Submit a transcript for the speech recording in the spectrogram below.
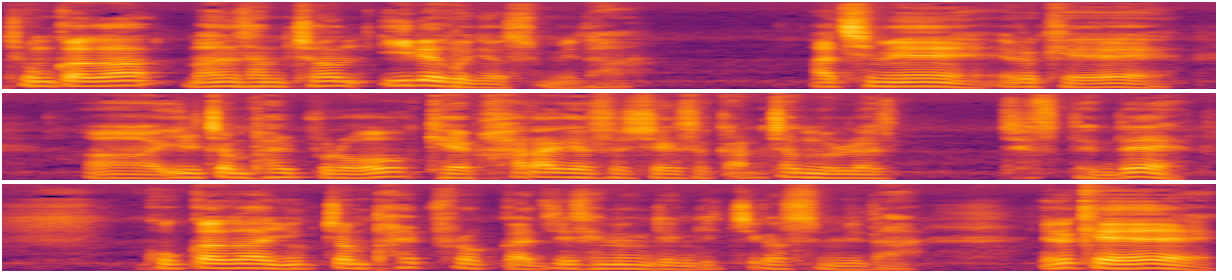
종가가 13,200원이었습니다. 아침에 이렇게 1.8%갭 하락에서 시작해서 깜짝 놀랐을 텐데 고가가 6.8%까지 세명전기 찍었습니다. 이렇게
